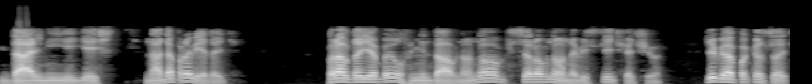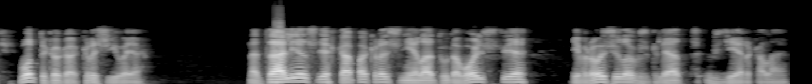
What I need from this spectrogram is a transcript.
Дальние есть, надо проведать. Правда, я был недавно, но все равно навестить хочу. Тебя показать. Вон ты какая красивая. Наталья слегка покраснела от удовольствия и бросила взгляд в зеркало.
